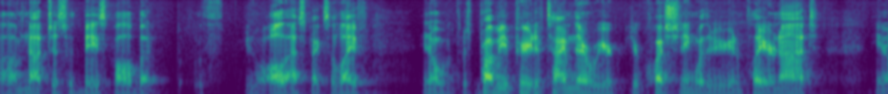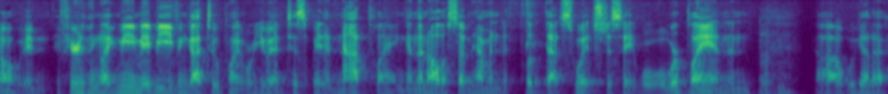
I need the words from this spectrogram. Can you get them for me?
um, not just with baseball, but with, you know all aspects of life. You know, there's probably a period of time there where you're you're questioning whether you're going to play or not. You know, and if you're anything like me, maybe even got to a point where you anticipated not playing, and then all of a sudden having to flip that switch to say, "Well, we're playing, and uh, we gotta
